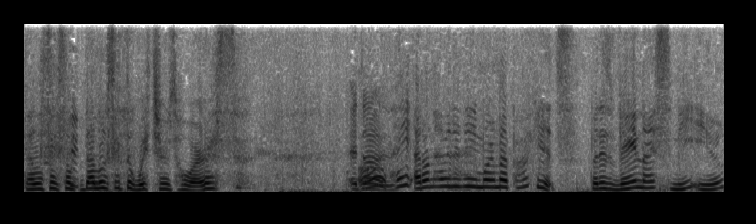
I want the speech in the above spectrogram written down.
That looks like some. That looks like the Witcher's horse. It oh, does. Oh, hey, I don't have anything more in my pockets, but it's very nice to meet you.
